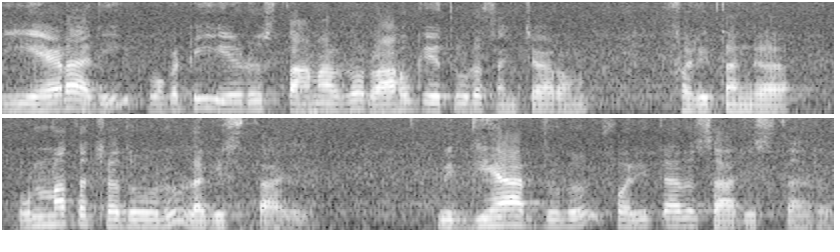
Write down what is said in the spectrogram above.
ఈ ఏడాది ఒకటి ఏడు స్థానాల్లో రాహుకేతువుల సంచారం ఫలితంగా ఉన్నత చదువులు లభిస్తాయి. విద్యార్థులు ఫలితాలు సాధిస్తారు.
